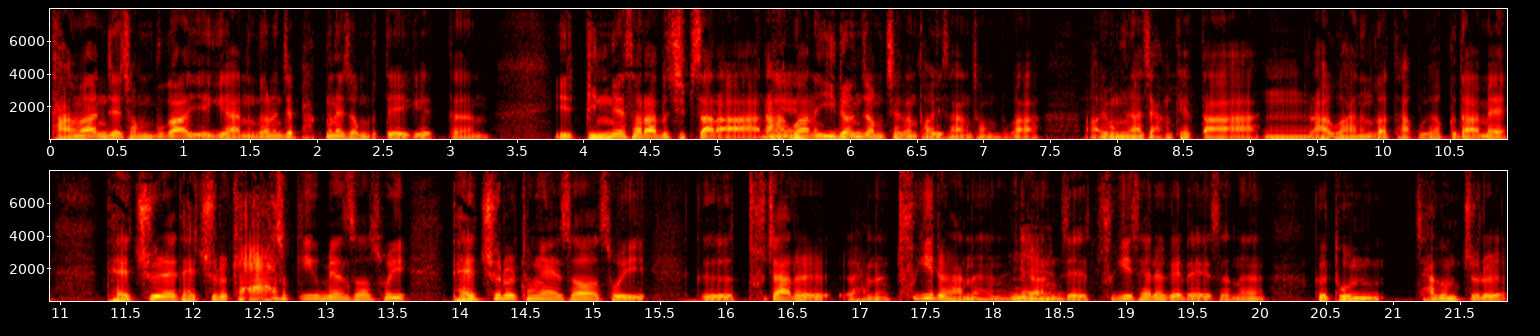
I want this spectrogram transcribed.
다만 이제 정부가 얘기하는 거는 이제 박근혜 정부 때 얘기했던 이 빚내서라도 집 사라라고 네. 하는 이런 정책은 더 이상 정부가 아, 용인하지 않겠다라고 음. 하는 것하고요. 그 다음에 대출에 대출을 계속 끼면서 소위 대출을 통해서 소위 그 투자를 하는 투기를 하는 이런 네. 이제 투기 세력에 대해서는 그 돈 자금줄을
